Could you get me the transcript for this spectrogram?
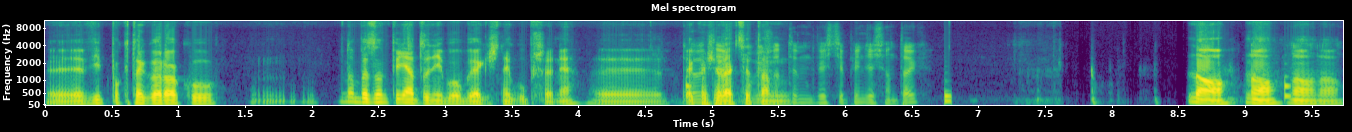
yy, WIPOK tego roku, no bez wątpienia to nie byłoby jakieś najgłupsze, nie? Jakaś tak, reakcja tam, o tym 250, tak? no, no, no, no.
